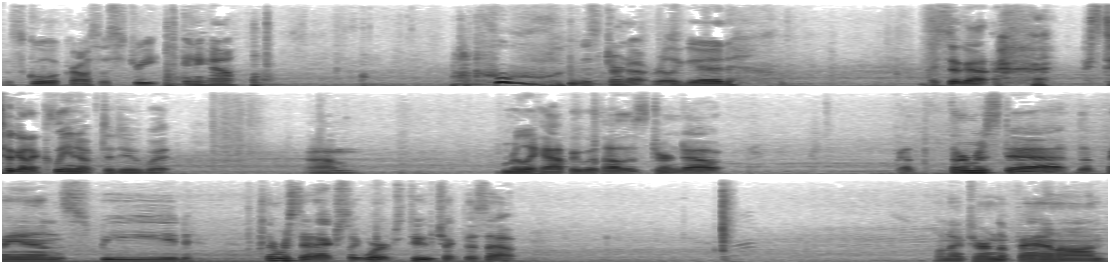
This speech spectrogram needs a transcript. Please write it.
The school across the street, anyhow. Whew, this turned out really good. I still got I still got a cleanup to do, but um, I'm really happy with how this turned out. Got the thermostat, the fan speed. Thermostat actually works too. Check this out. When I turn the fan on,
